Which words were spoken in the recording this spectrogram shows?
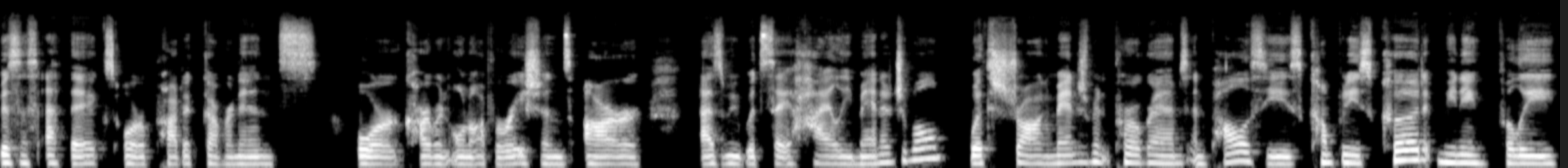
business ethics or product governance or carbon owned operations, are as we would say, highly manageable. With strong management programs and policies, companies could meaningfully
